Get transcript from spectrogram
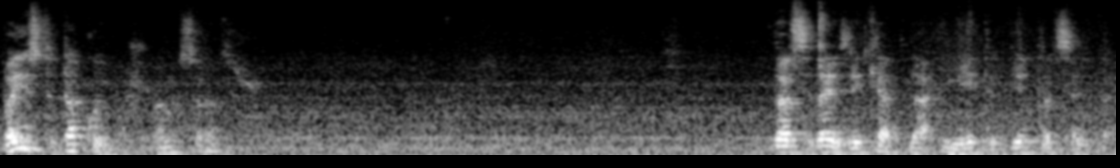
Pa isto, tako imaš, Pa nema se razišla. Da li se daje zekat na imetak djeta, se ne daje.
